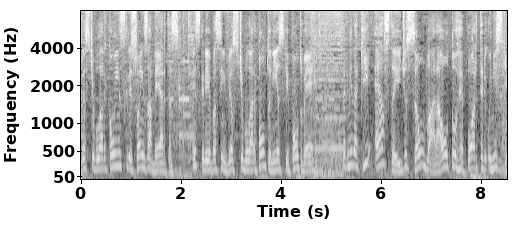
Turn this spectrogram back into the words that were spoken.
Vestibular com inscrições abertas. Inscreva-se em vestibular.unisque.br. Termina aqui esta edição do Arauto Repórter Unisque.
